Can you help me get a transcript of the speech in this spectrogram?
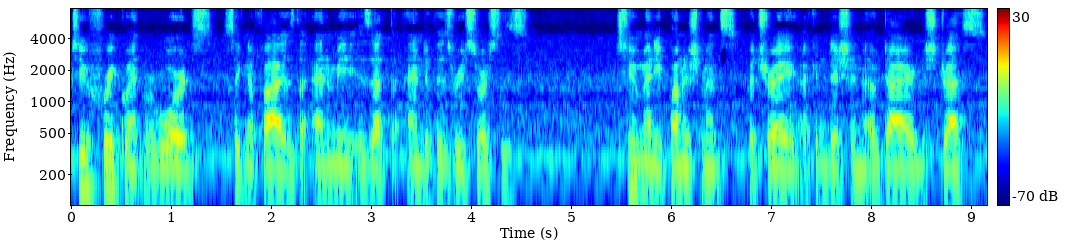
Too frequent rewards signifies the enemy is at the end of his resources. Too many punishments betray a condition of dire distress.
